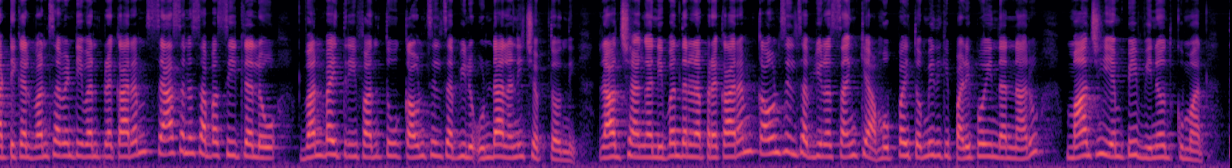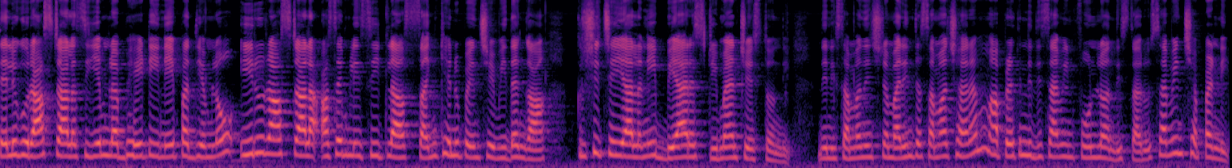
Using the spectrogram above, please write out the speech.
Article one seventy one ప్రకారం శాసనసభ సీట్లలో వన్ బై త్రీ వంతు కౌన్సిల్ సభ్యులు ఉండాలని చెప్తోంది. రాజ్యాంగ నిబంధనల ప్రకారం కౌన్సిల్ సభ్యుల సంఖ్య ముప్పై తొమ్మిదికి పడిపోయిందన్నారు మాజీ ఎంపీ వినోద్ కుమార్. తెలుగు రాష్ట్రాల సీఎంల భేటీ నేపథ్యం నేపథ్యంలో ఇరు రాష్ట్రాల అసెంబ్లీ సీట్ల సంఖ్యను పెంచే విధంగా కృషి చేయాలని బీఆర్ఎస్ డిమాండ్ చేస్తోంది. దీనికి సంబంధించిన మరింత సమాచారం మా ప్రతినిధి సవీన్ ఫోన్లో అందిస్తారు. సవీన్ చెప్పండి.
